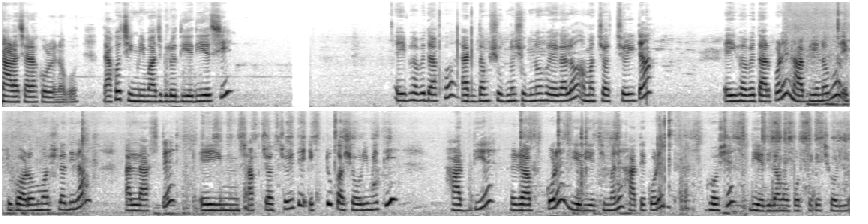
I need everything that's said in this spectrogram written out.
নাড়াচাড়া করে নেব। দেখো চিংড়ি মাছগুলো দিয়ে দিয়েছি। এইভাবে দেখো একদম শুকনো শুকনো হয়ে গেল আমার চচ্চড়িটা। এইভাবে তারপরে নাবিয়ে নেব, একটু গরম মশলা দিলাম আর লাস্টে এই শাক চচ্চড়িতে একটু কসৌরি মেথি হাত দিয়ে রাব করে দিয়ে দিয়েছি। মানে হাতে করে ঘষে দিয়ে দিলাম ওপর থেকে ছড়িয়ে।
